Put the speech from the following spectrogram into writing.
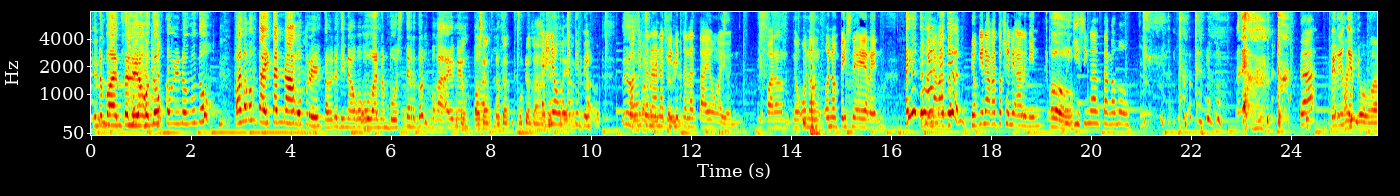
Kinabahan tuloy ako, Dok. Tawin na mo, Dok. Paano kung Titan na ako, pre? Tawin na, di na ako kukuha ng booster doon. Baka ayun na yung pangatlo. Huwag kang, kang kahagad, Ayun yung pre. what if eh. What if na Papalit sa naginip sarili. na lang tayo ngayon? Yung parang nung unang unang face ni Eren, Ayun, di yung kinakatok, yun. yung kinakatok siya ni Armin, Oo. Uy, gising na ang tanga mo. Diba? Pero yung, Ay, ep- oo nga.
